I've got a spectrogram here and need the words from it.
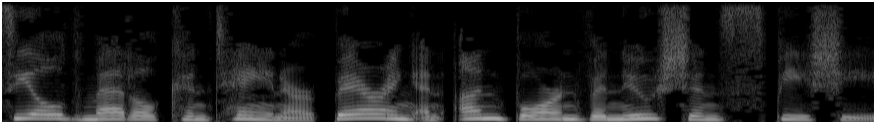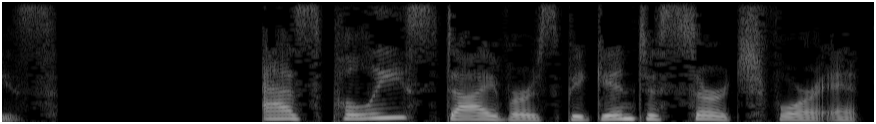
sealed metal container bearing an unborn Venusian species. As police divers begin to search for it,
